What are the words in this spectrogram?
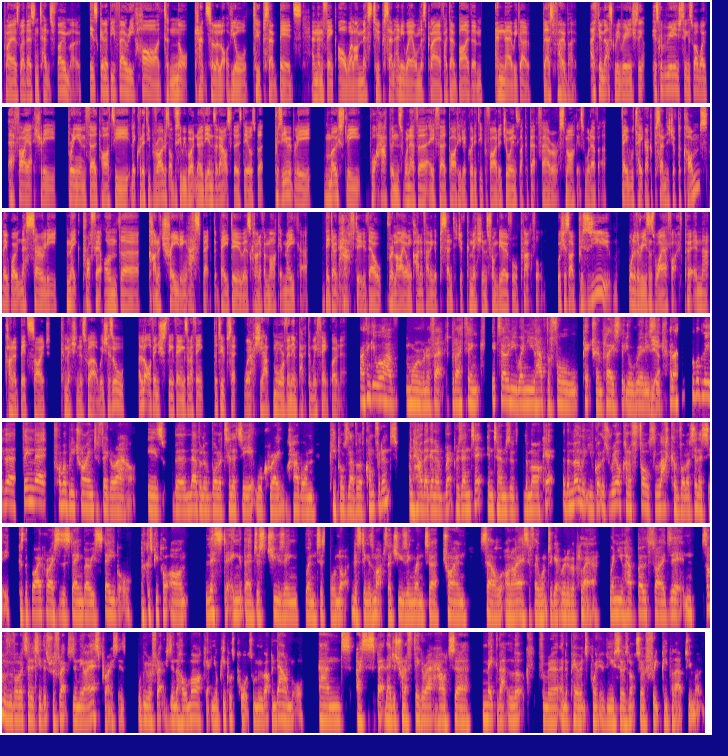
players where there's intense FOMO. It's going to be very hard to not cancel a lot of your 2% bids and then think, oh, well, I missed 2% anyway on this player if I don't buy them. And there we go. There's FOMO. I think that's going to be really interesting. It's going to be really interesting as well when FI actually bring in third party liquidity providers. Obviously, we won't know the ins and outs of those deals, but presumably, mostly what happens whenever a third party liquidity provider joins like a Betfair or a Smarkets or whatever, they will take like a percentage of the comms. They won't necessarily make profit on the kind of trading aspect that they do as kind of a market maker. They don't have to. They'll rely on kind of having a percentage of commissions from the overall platform, which is, I presume, one of the reasons why FI put in that kind of bid side commission as well, which is all a lot of interesting things. And I think the 2% will actually have more of an impact than we think, won't it? I think it will have more of an effect, but I think it's only when you have the full picture in place that you'll really see. Yeah. And I think probably the thing they're probably trying to figure out is the level of volatility it will create have on people's level of confidence and how they're going to represent it in terms of the market. At the moment, you've got this real kind of false lack of volatility because the buy prices are staying very stable because people aren't listing. They're just choosing when to, or not listing as much. They're choosing when to try and sell on IS if they want to get rid of a player. When you have both sides in, some of the volatility that's reflected in the IS prices will be reflected in the whole market and your people's ports will move up and down more. And I suspect they're just trying to figure out how to make that look from a, an appearance point of view so as not to freak people out too much.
